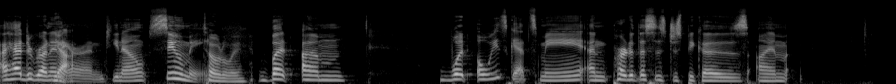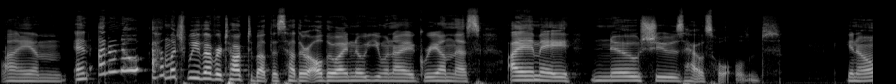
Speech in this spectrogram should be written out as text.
I had to run an Yeah. errand, you know, sue me. Totally. But um what always gets me, and part of this is just because I'm I am and I don't know how much we've ever talked about this, Heather, although I know you and I agree on this. I am a no shoes household. You know?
